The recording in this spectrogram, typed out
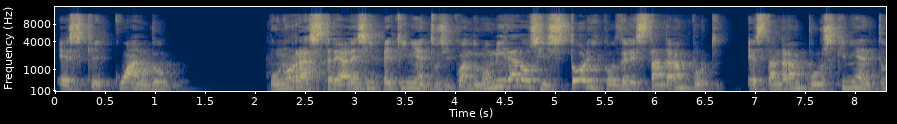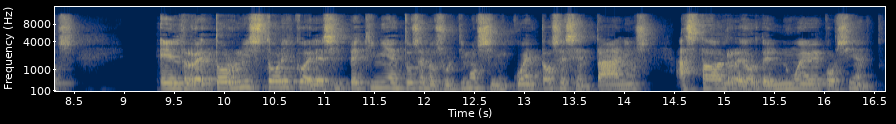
es que cuando uno rastrea el S&P 500 y cuando uno mira los históricos del Standard Poor's, Standard Poor's 500, el retorno histórico del S&P 500 en los últimos 50 o 60 años ha estado alrededor del 9%.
